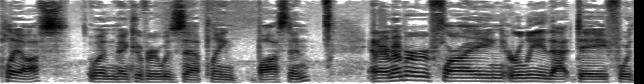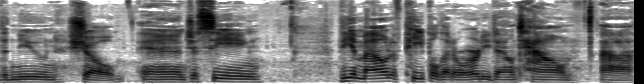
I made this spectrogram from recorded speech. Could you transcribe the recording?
playoffs when Vancouver was uh, playing Boston. And I remember flying early in that day for the noon show and just seeing the amount of people that are already downtown uh,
